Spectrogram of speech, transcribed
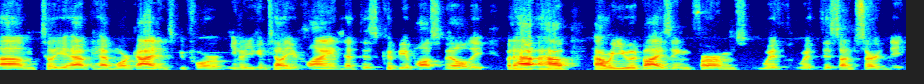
um, till you have have more guidance before you know you can tell your client that this could be a possibility. But how how how are you advising firms with with this uncertainty?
